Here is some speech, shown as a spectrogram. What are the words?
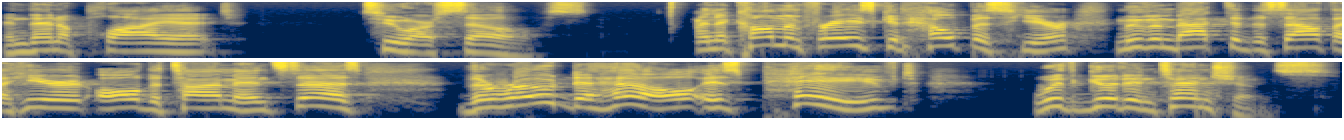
and then apply it to ourselves. And a common phrase could help us here. Moving back to the South, I hear it all the time and it says, the road to hell is paved with good intentions.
